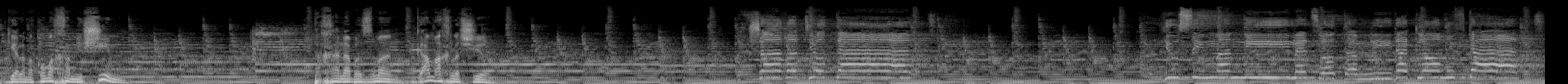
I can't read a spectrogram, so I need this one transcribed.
הגיעה למקום ה-50. תחנה בזמן, גם אחלה שיר. עכשיו את יודעת, היו סימנים אצלו תמיד את לא מופתעת.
